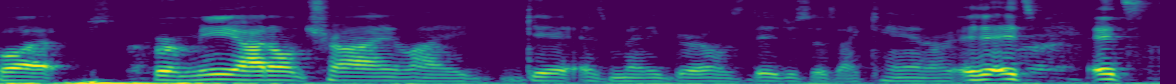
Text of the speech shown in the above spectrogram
but for me, I don't try and like get as many girls digits as I can, or it, it's it's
